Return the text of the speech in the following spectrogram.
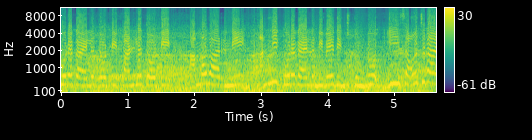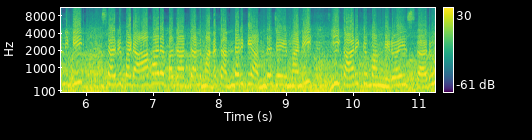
కూరగాయలతోటి పండ్లతోటి అమ్మవారిని అన్ని కూరగాయలు నివేదించుకుంటూ ఈ సంవత్సరానికి సరిపడ ఆహార పదార్థాలు మనకు అందరికీ అందజేయమని ఈ కార్యక్రమం నిర్వహిస్తారు.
